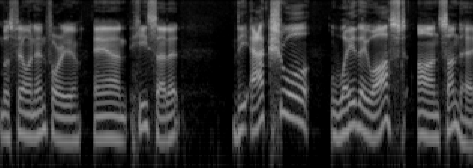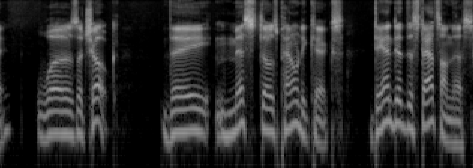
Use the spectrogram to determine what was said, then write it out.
was filling in for you, and he said it. The actual way they lost on Sunday was a choke. They missed those penalty kicks. Dan did the stats on this.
